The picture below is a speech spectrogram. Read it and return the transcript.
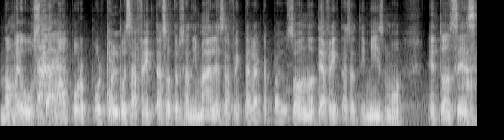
no me gusta, ¿no? Por, porque pues afectas a otros animales, afecta a la capa de ozono, te afectas a ti mismo. Entonces,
